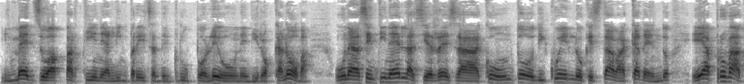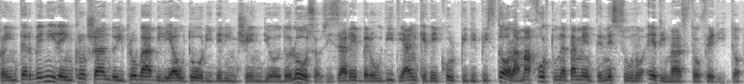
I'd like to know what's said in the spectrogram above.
Il mezzo appartiene all'impresa del gruppo Leone di Roccanova. Una sentinella si è resa conto di quello che stava accadendo e ha provato a intervenire incrociando i probabili autori dell'incendio doloso. Si sarebbero uditi anche dei colpi di pistola, ma fortunatamente nessuno è rimasto ferito.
